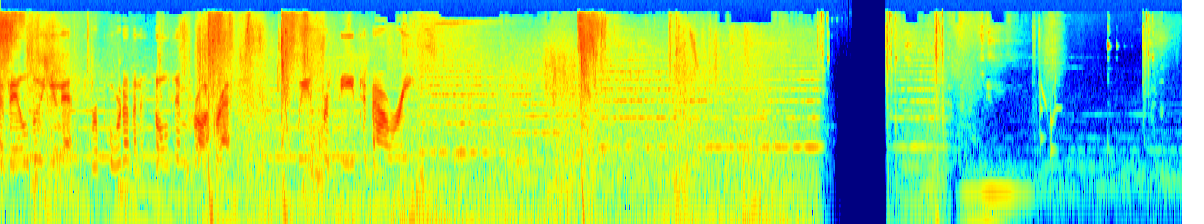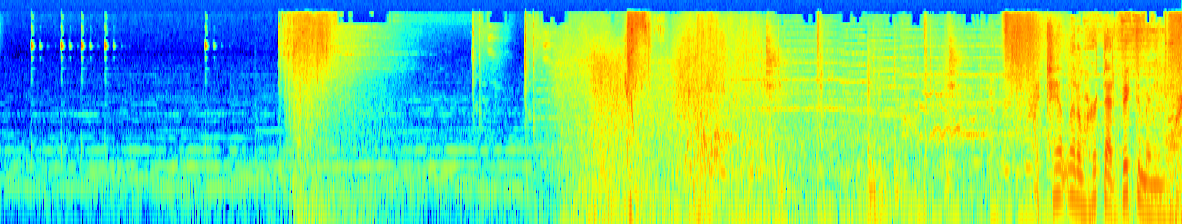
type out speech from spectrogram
Available units. Report of an assault in progress. Please proceed to Bowery. Can't let him hurt that victim anymore.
